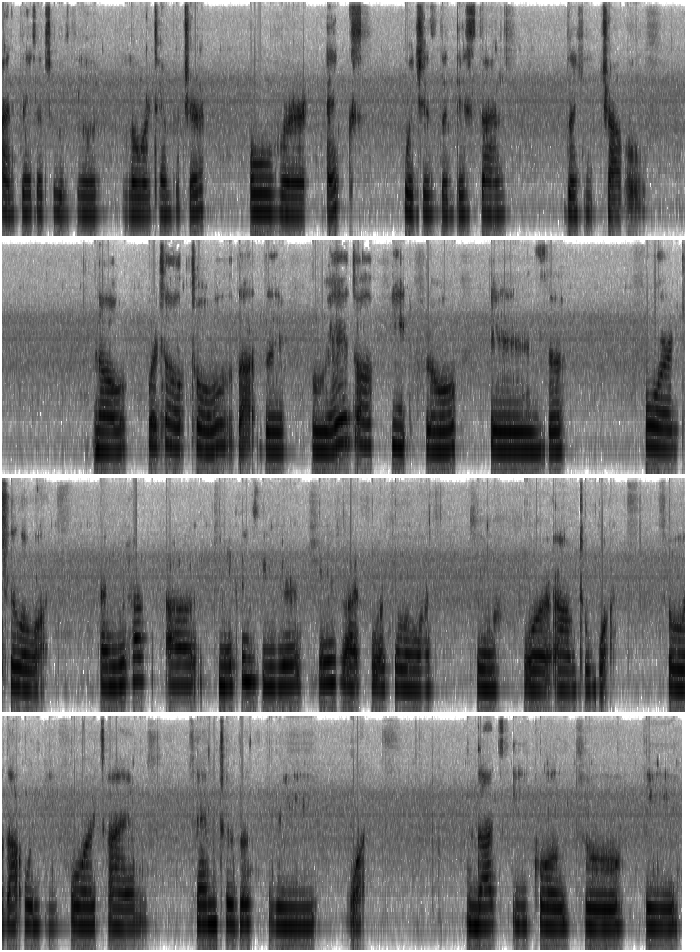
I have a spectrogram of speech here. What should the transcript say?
and theta 2 is the lower temperature, over x, which is the distance the heat travels. Now, we're told that the rate of heat flow is 4 kilowatts. And we have, uh, to make things easier, change that 4 kilowatts to 4 um, to watts. So that would be 4 times 10 to the 3 watts. And that's equal to the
